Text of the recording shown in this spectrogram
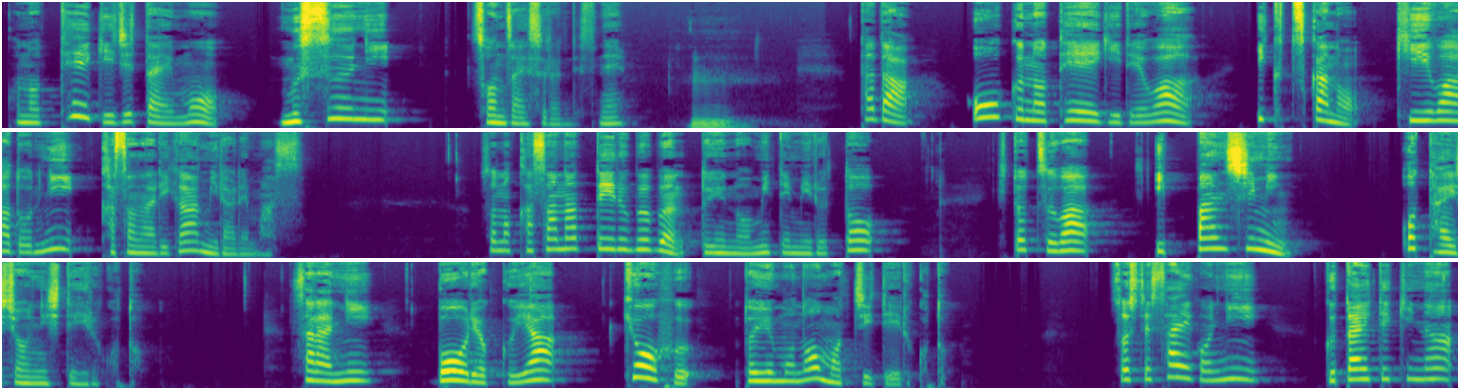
この定義自体も無数に存在するんですね。うん。ただ、多くの定義ではいくつかのキーワードに重なりが見られます。その重なっている部分というのを見てみると、一つは一般市民を対象にしていること。さらに、暴力や恐怖というものを用いていること。そして最後に、具体的な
